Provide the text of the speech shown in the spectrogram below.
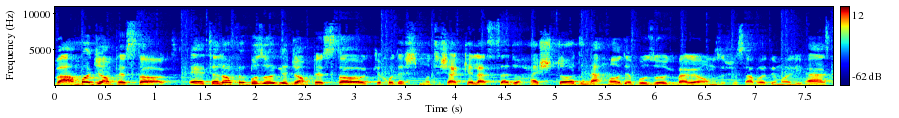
و اما جامپ استارت ائتلاف بزرگ جامپ استارت که خودش متشکل از 180 نهاد بزرگ برای آموزش سواد مالی هست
